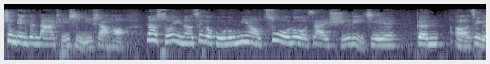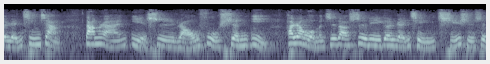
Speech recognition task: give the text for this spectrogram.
顺便跟大家提醒一下哈。那所以呢，这个葫芦庙坐落在十里街，跟呃这个人清巷。当然也是饶富深意，它让我们知道势力跟人情其实是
